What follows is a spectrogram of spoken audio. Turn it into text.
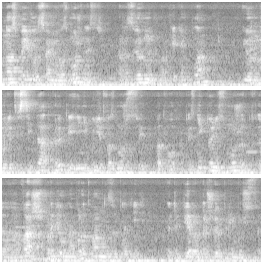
у нас появилась с вами возможность развернуть маркетинг-план и он будет всегда открытый и не будет возможности подвоха. То есть никто не сможет э, ваш проделанный оборот вам не заплатить. Это первое большое преимущество.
